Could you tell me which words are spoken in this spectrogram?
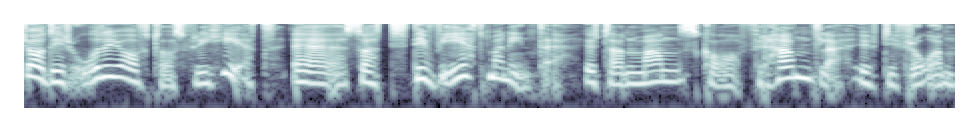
ja, det råder ju avtalsfrihet. Eh, så att det vet man inte, utan man ska förhandla utifrån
